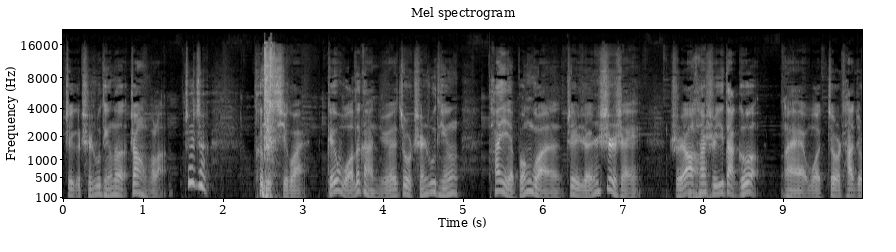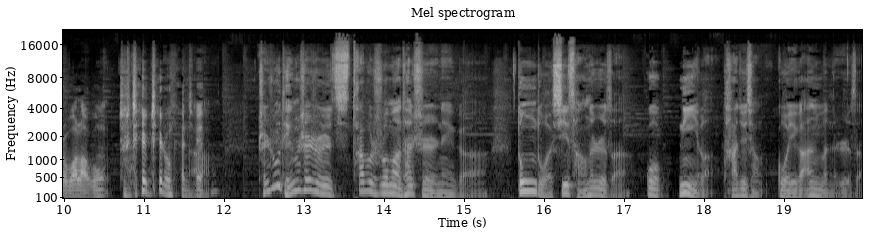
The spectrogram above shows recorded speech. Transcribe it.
这个陈淑婷的丈夫了，这这特别奇怪。给我的感觉就是陈淑婷，她也甭管这人是谁，只要他啊是一大哥，哎，我就是他就是我老公，就这 这种感觉。啊，陈淑婷是是，她不是说嘛，她是那个东躲西藏的日子过腻了，她就想过一个安稳的日子，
